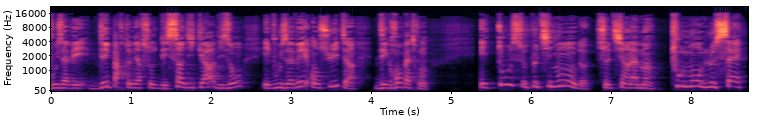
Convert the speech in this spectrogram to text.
vous avez des partenaires, des syndicats, disons, et vous avez ensuite des grands patrons. Et tout ce petit monde se tient la main. Tout le monde le sait.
